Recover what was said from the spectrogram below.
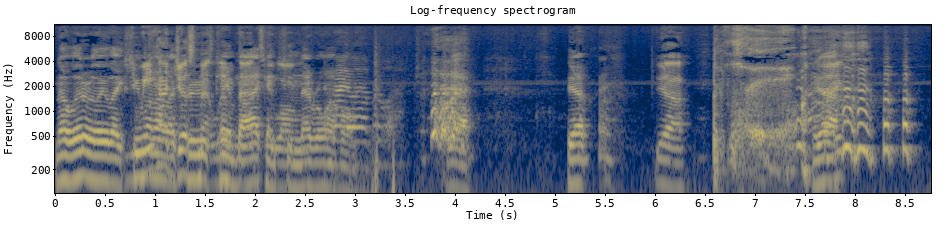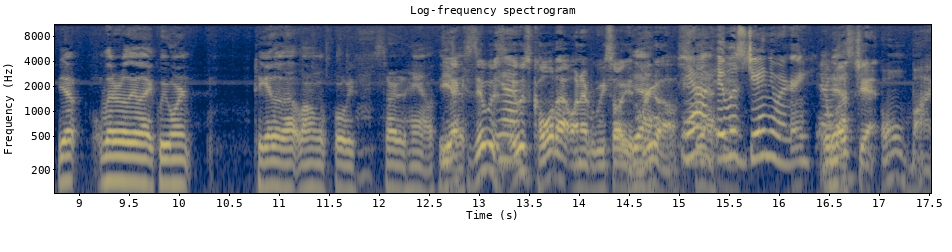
No, literally, like she We went on had a just cruise, met came not back, too and she long. never And went I home. never left. Yeah. Yep. Yeah. Yeah. yep. Literally, like we weren't together that long before we started hanging out with you Yeah, because it was Yeah. it was cold out whenever we saw you at Yeah. the Rudolph's. Yeah, Yeah. it was January. It Yeah. was Jan. Oh my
